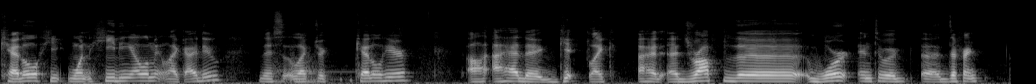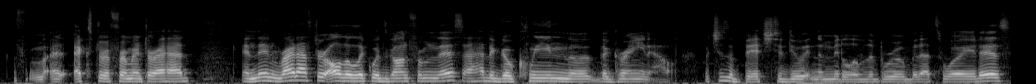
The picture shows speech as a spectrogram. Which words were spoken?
kettle, heat, one heating element like I do, this electric kettle here, I had to get like I had I dropped the wort into a, a different extra fermenter I had, and then right after all the liquid's gone from this, I had to go clean the the grain out, which is a bitch to do it in the middle of the brew, but that's the way it is.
